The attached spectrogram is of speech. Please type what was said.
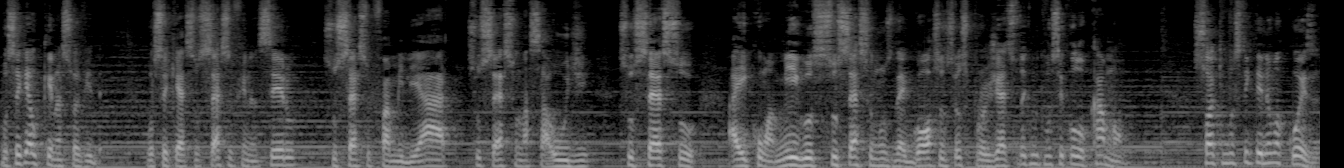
Você quer o que na sua vida? Você quer sucesso financeiro, sucesso familiar, sucesso na saúde, sucesso aí com amigos, sucesso nos negócios, nos seus projetos, tudo aquilo que você colocar a mão. Só que você tem que entender uma coisa,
